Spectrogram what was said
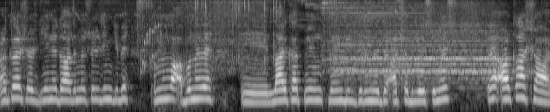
Arkadaşlar yine daha demin söylediğim gibi kanala abone ve e, like atmayı unutmayın. Bildirimleri de açabilirsiniz. Ve arkadaşlar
